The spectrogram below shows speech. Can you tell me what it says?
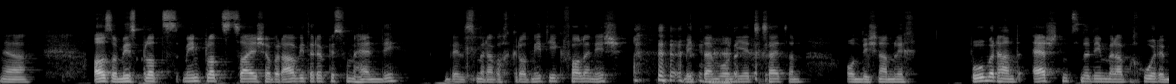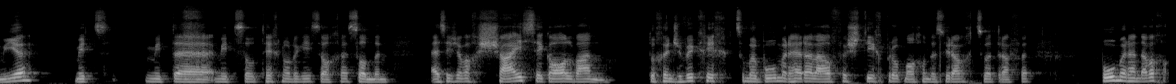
ja. Also, mein Platz, mein Platz 2 ist aber auch wieder etwas vom Handy, weil es mir einfach gerade nicht eingefallen ist, mit dem, was ich jetzt gesagt habe. Und ist nämlich, Boomer haben erstens nicht immer einfach hure Mühe mit, mit, äh, mit so Technologiesachen, sondern es ist einfach scheißegal, wann. Du könntest wirklich zu einem Boomer herlaufen, Stichprobe machen und es wird einfach zutreffen. Boomer haben einfach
